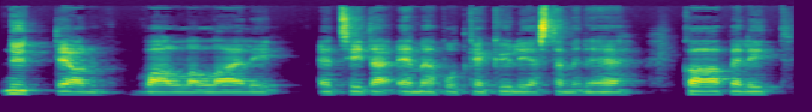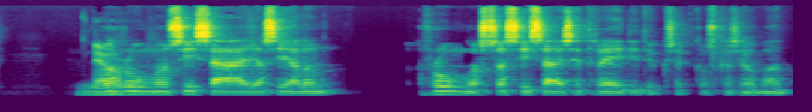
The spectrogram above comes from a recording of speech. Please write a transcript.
nyt on vallalla, eli että siitä emäputken kyljestä menee kaapelit Joo. rungon sisään ja siellä on rungossa sisäiset reititykset, koska se on vaan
